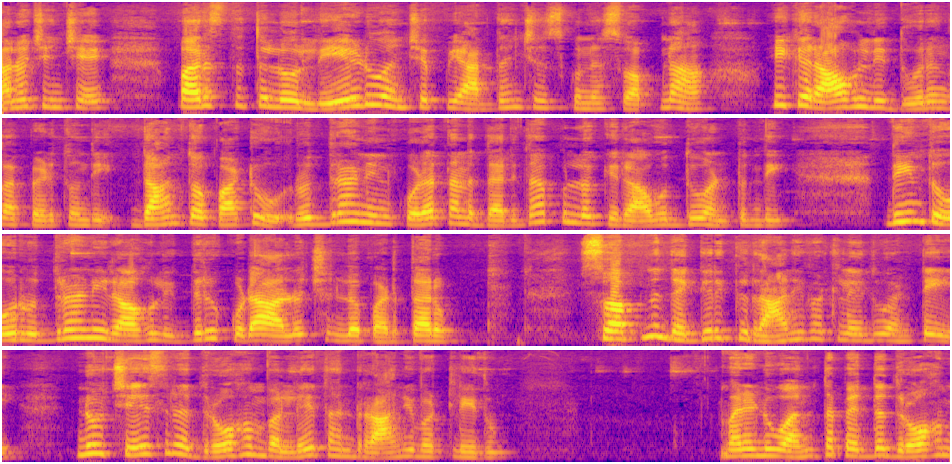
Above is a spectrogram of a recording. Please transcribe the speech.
ఆలోచించే పరిస్థితుల్లో లేడు అని చెప్పి అర్థం చేసుకున్న స్వప్న ఇక రాహుల్ని దూరంగా పెడుతుంది. దాంతోపాటు రుద్రాణిని కూడా తన దరిదాపుల్లోకి రావద్దు అంటుంది. దీంతో రుద్రాణి రాహుల్ ఇద్దరు కూడా ఆలోచనలో పడతారు. స్వప్న దగ్గరికి రానివ్వట్లేదు అంటే నువ్వు చేసిన ద్రోహం వల్లే తను రానివ్వట్లేదు. మరి నువ్వు అంత పెద్ద ద్రోహం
